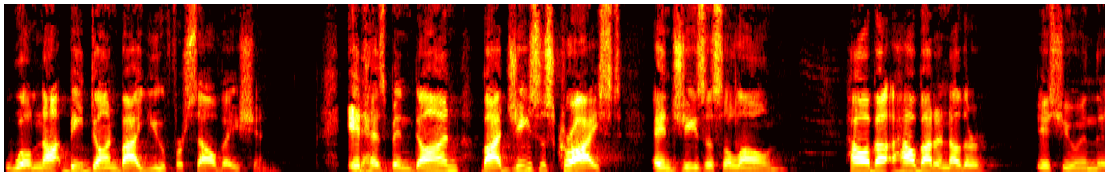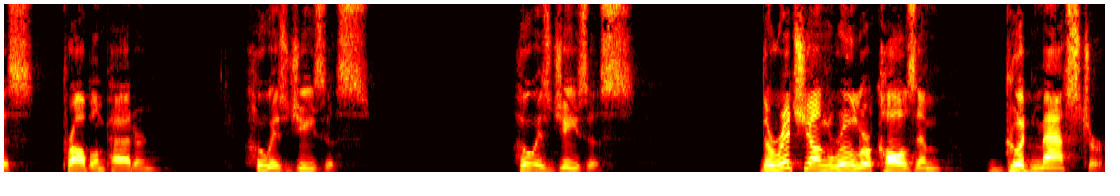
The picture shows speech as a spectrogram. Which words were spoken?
will not be done by you for salvation. It has been done by Jesus Christ and Jesus alone. How about, how about another issue in this problem pattern? Who is Jesus? Who is Jesus? The rich young ruler calls him good master.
